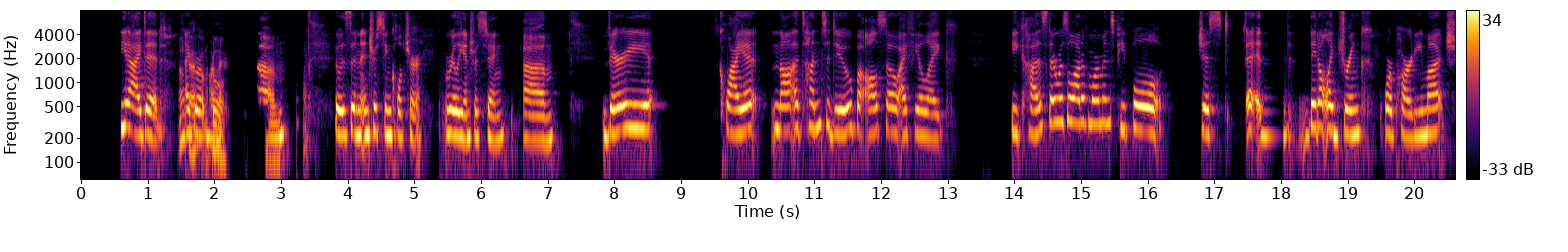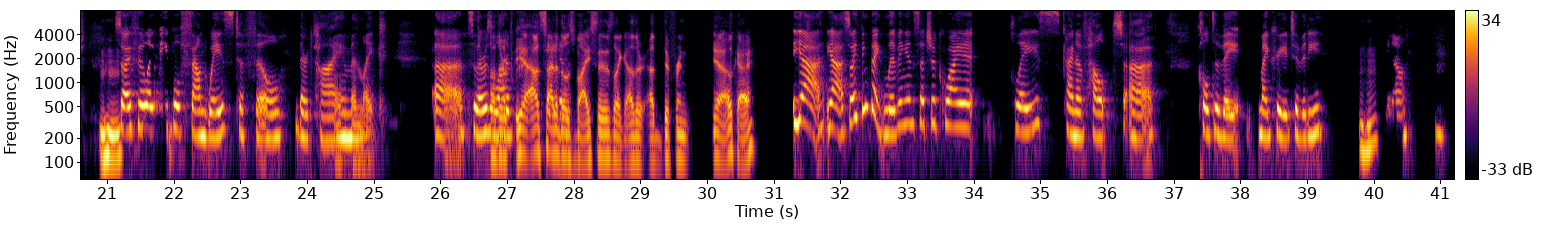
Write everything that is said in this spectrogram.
Yeah, I did. Okay, I grew up Mormon. Cool. Um, it was an interesting culture, really interesting. Um, very quiet, not a ton to do, but also I feel like because there was a lot of Mormons, people just eh, they don't like drink or party much. Mm-hmm. So I feel like people found ways to fill their time and like uh so there was a other, lot of yeah outside of those vices like other uh, different yeah okay. Yeah yeah. So i think like living in such a quiet place kind of helped uh cultivate my creativity mm-hmm. you know?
